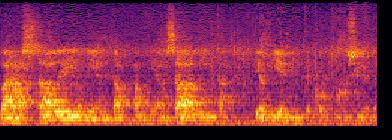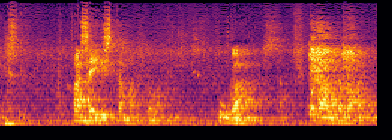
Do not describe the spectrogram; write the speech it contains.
varastaa leijonien tappamia saaliita ja vie niitä kotiin syödäksi. Aseistamattomat ihmiset Ugandassa. Valtava aine.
